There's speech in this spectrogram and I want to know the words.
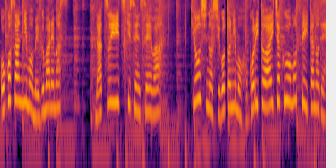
お子さんにも恵まれます。夏井月先生は教師の仕事にも誇りと愛着を持っていたので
